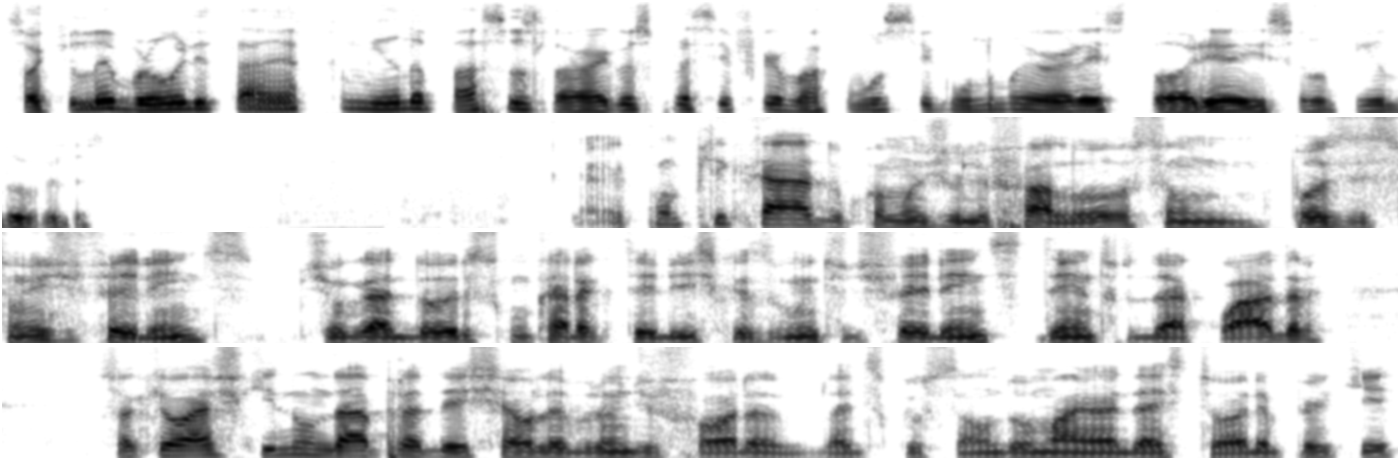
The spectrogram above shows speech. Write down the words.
Só que o LeBron ele tá caminhando a passos largos para se firmar como o segundo maior da história, isso eu não tenho dúvidas. É complicado, como o Júlio falou, são posições diferentes, jogadores com características muito diferentes dentro da quadra. Só que eu acho que não dá para deixar o LeBron de fora da discussão do maior da história, porque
